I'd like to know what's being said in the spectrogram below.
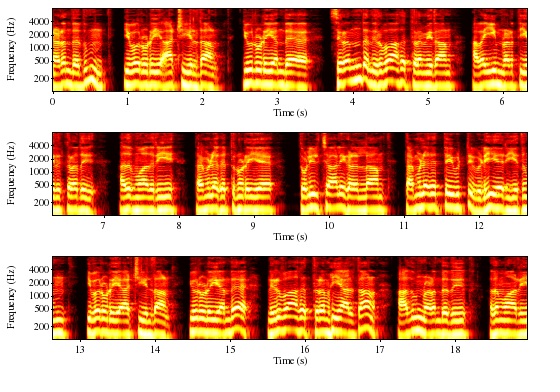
நடந்ததும் இவருடைய ஆட்சியில்தான். இவருடைய அந்த சிறந்த நிர்வாக திறமைதான் அதையும் நடத்தியிருக்கிறது. அது மாதிரி தமிழகத்தினுடைய தொழிற்சாலைகளெல்லாம் தமிழகத்தை விட்டு வெளியேறியதும் இவருடைய ஆட்சியில்தான். இவருடைய அந்த நிர்வாக திறமையால் தான் அதுவும் நடந்தது. அது மாதிரி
